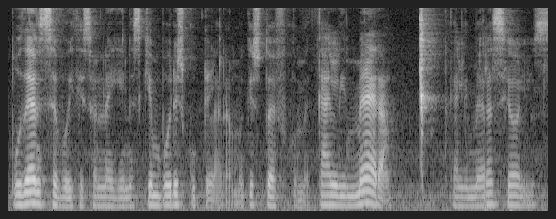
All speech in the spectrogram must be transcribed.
που δεν σε βοήθησαν να γίνεις και μπορείς κουκλάρα μου και στο εύχομαι. Καλημέρα. Καλημέρα σε όλους.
